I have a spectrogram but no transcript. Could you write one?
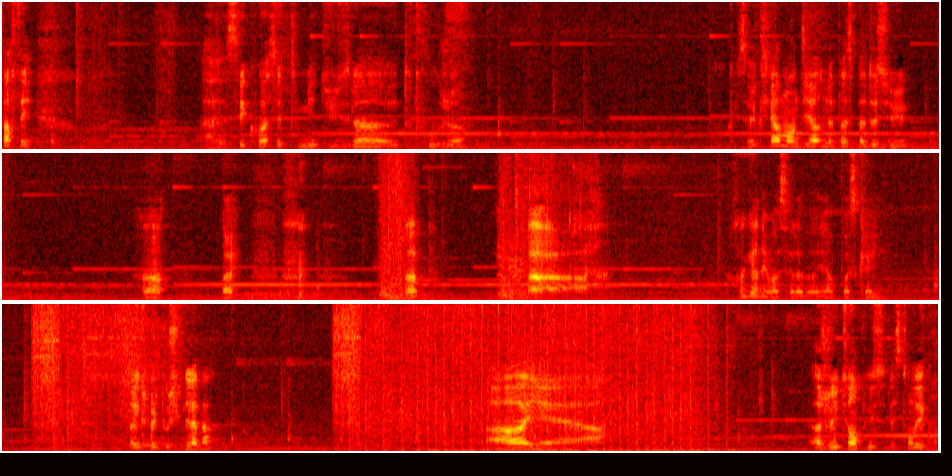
Parfait. Euh, c'est quoi cette méduse là, euh, toute rouge là? Ça veut clairement dire ne passe pas dessus. Hein? Ouais. Hop. Ah Regardez-moi ça là-bas, il y a un pascaille. Vous que je peux le toucher de là-bas? Oh yeah Ah je l'ai tué en plus, laisse tomber quoi.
